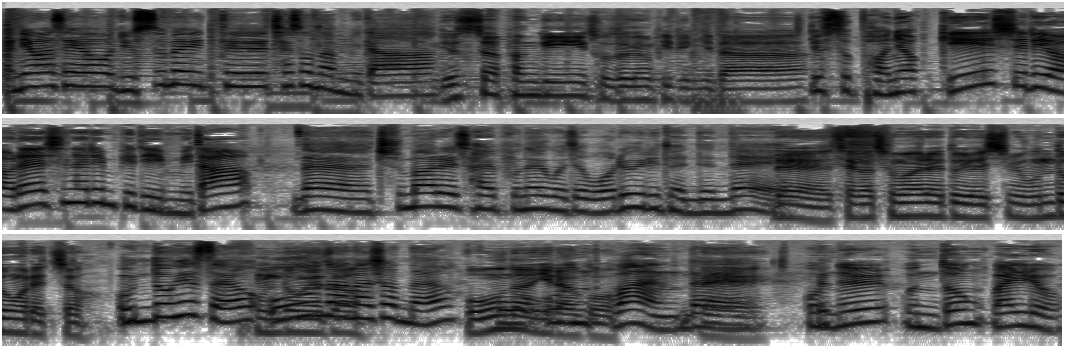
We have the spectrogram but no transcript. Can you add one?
안녕하세요. 뉴스메이트 최선아입니다. 뉴스 자판기 조석영 PD입니다. 뉴스 번역기 씨리얼의 신혜림 PD입니다. 네, 주말을 잘 보내고 이제 월요일이 됐는데 네, 제가 주말에도 열심히 운동을 했죠. 운동했어요? 운동해서 오운완 하셨나요? 오운완이라고. 오운완. 네. 오늘 운동 완료.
